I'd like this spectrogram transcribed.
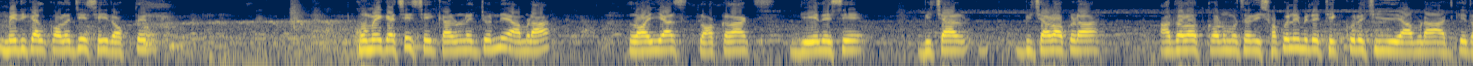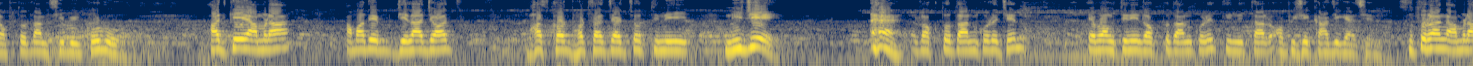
মেডিকেল কলেজে সেই রক্তের কমে গেছে। সেই কারণের জন্যে আমরা লয়ার্স ল ক্লার্কস ডিএলএসএ, বিচার বিচারকরা, আদালত কর্মচারী সকলে মিলে ঠিক করেছি যে আমরা আজকে রক্তদান শিবির করব। আজকে আমরা আমাদের জেলা জজ ভাস্কর ভট্টাচার্য, তিনি নিজে রক্তদান করেছেন এবং তিনি রক্তদান করে তিনি তার অফিসে কাজে গেছেন। সুতরাং আমরা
